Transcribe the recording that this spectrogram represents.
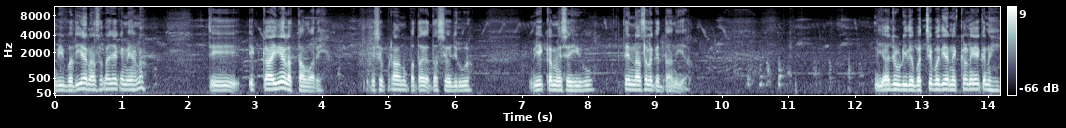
ਵੀ ਵਧੀਆ ਨਸਲ ਆ ਜਾਂ ਕਿਵੇਂ, ਹਨਾ? ਤੇ ਇੱਕ ਆ ਇਹਦੀਆਂ ਲੱਤਾਂ ਬਾਰੇ, ਕਿਸੇ ਭਰਾ ਨੂੰ ਪਤਾ ਦੱਸਿਓ ਜ਼ਰੂਰ, ਵੀ ਇਹ ਕਿਵੇਂ ਸਹੀ ਹੋ ਤੇ ਨਸਲ ਕਿੱਦਾਂ ਦੀ ਆ। ਵੀ ਆ ਜੋੜੀ ਦੇ ਬੱਚੇ ਵਧੀਆ ਨਿਕਲਣਗੇ ਕਿ ਨਹੀਂ?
